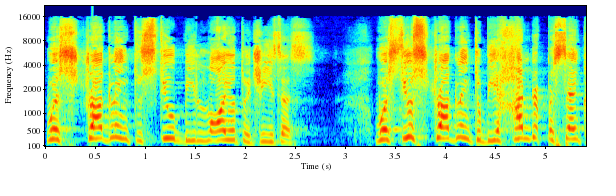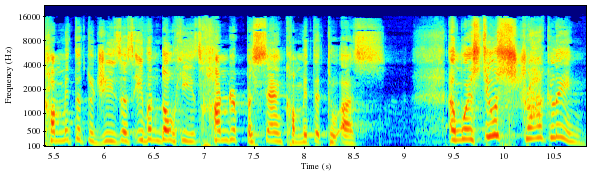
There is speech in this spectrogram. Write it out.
We're struggling to still be loyal to Jesus we're still struggling to be 100% committed to Jesus, even though He is 100% committed to us. And we're still struggling.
